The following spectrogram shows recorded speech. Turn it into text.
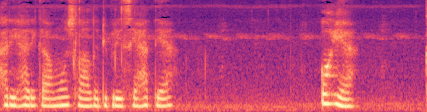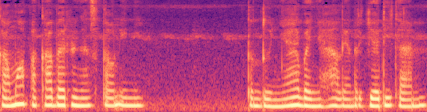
hari-hari kamu selalu diberi sehat ya. Oh ya, kamu apa kabar dengan setahun ini? Tentunya banyak hal yang terjadi kan?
